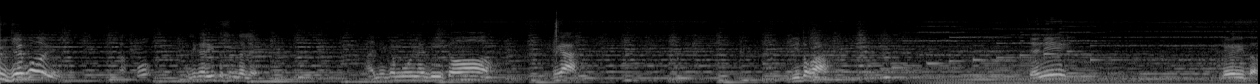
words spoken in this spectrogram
Huy, Jepoy! Ako, halika rito sandali. Halika muna dito. Halika. Dito ka. Jenny! Halika rito.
